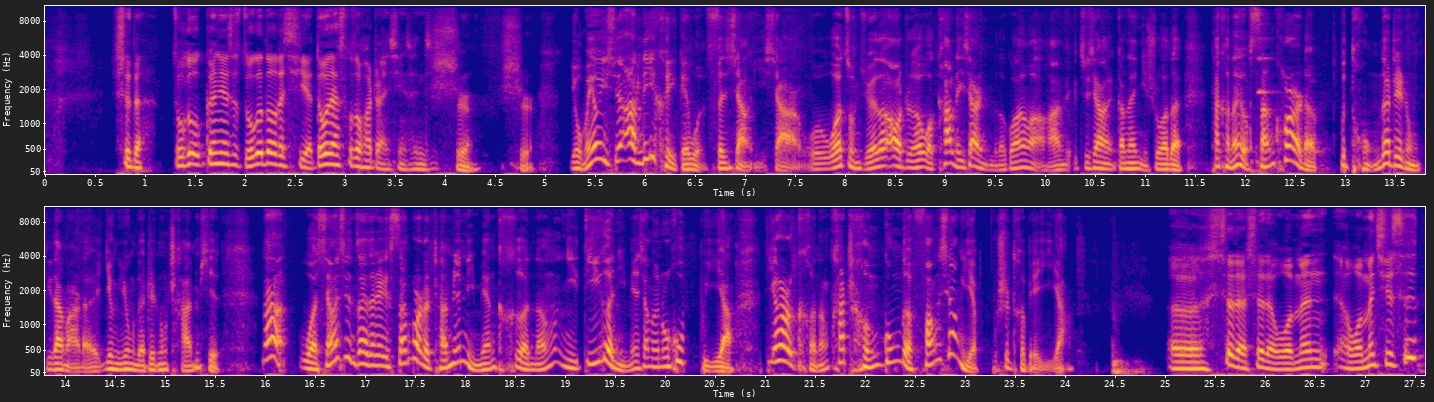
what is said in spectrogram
是的，足够，关键是足够多的企业都在数字化转型升级。是是，有没有一些案例可以给我分享一下？我我总觉得奥哲，我看了一下你们的官网啊，就像刚才你说的，它可能有三块的不同的这种低代码的应用的这种产品。那我相信在在这个三块的产品里面，可能你第一个你面向的用户不一样，第二可能它成功的方向也不是特别一样。呃，是的，是的，我们呃，我们其实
